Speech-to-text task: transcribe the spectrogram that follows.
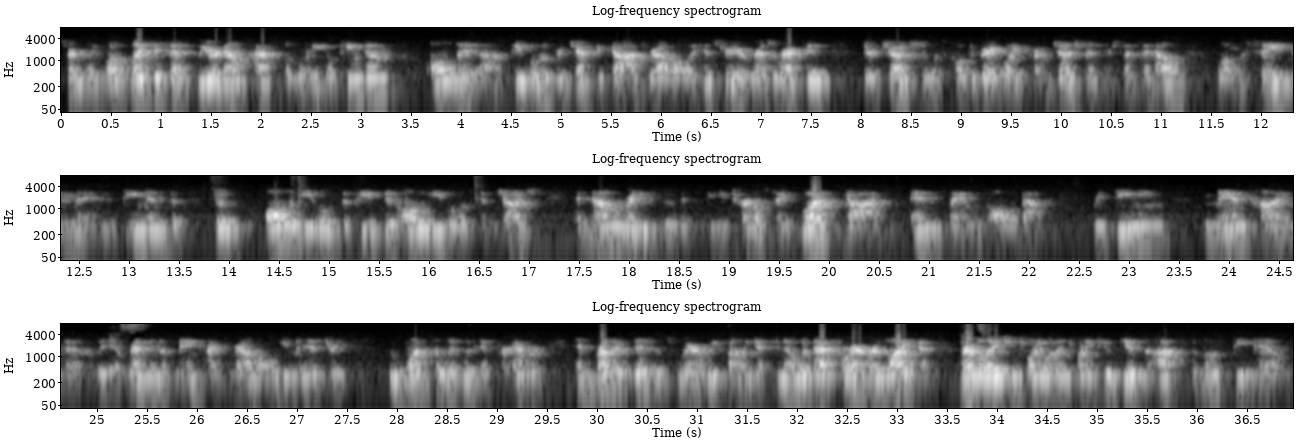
Certainly. Well, like you said, we are now past the millennial kingdom. All the uh, people who've rejected God throughout all of history are resurrected. They're judged in what's called the Great White Throne Judgment. They're sent to hell along with Satan and his demons. And so All of evil is defeated, all of evil has been judged, and now we're ready to move into the eternal state. What God's end plan was all about. Redeeming mankind, uh, at least Yes. a remnant of mankind throughout all human history, who wants to live with Him forever. And brother, this is where we finally get to know what that forever is like. And Revelation 21 and 22 gives us the most details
